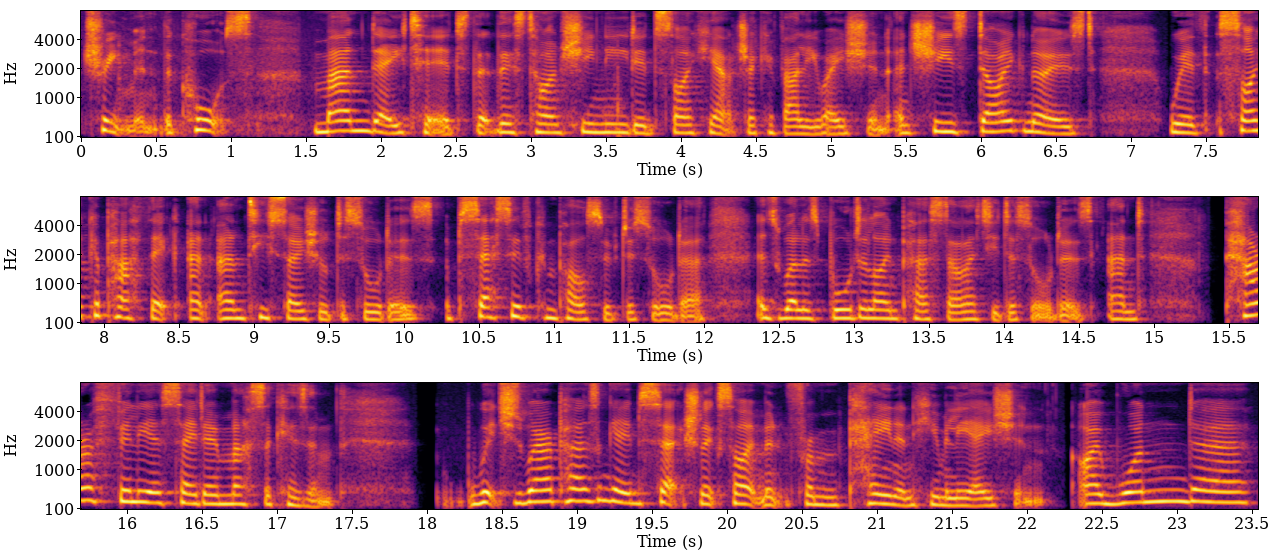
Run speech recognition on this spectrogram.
treatment. The courts mandated that this time she needed psychiatric evaluation, and she's diagnosed with psychopathic and antisocial disorders, obsessive compulsive disorder, as well as borderline personality disorders, and paraphilia sadomasochism, which is where a person gains sexual excitement from pain and humiliation. I wonder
